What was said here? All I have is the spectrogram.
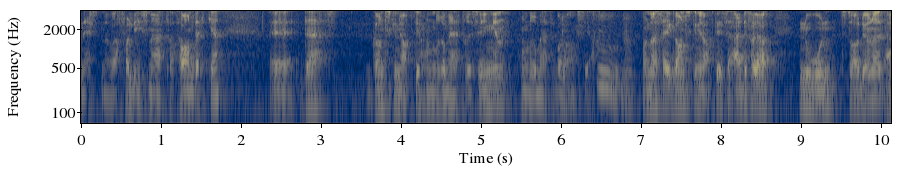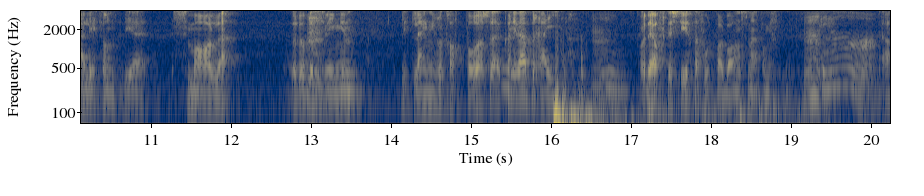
Nesten, i hvert fall de som er tartandekket. Eh, det er ganske nøyaktig 100 meter i svingen, 100 meter på langsida. Og når jeg sier ganske nøyaktig, så er det fordi at noen stadioner er litt sånn De er smale, og da blir svingen litt lengre og krappere, så kan de være breie. Og det er ofte styrt av fotballbanen som er på midten. Ja. Ja.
